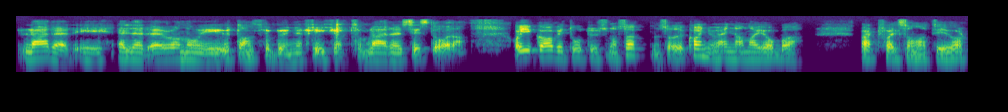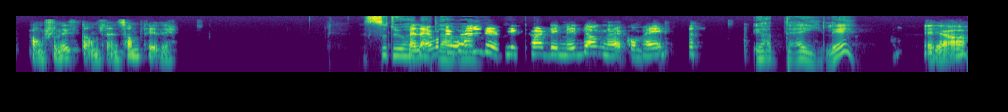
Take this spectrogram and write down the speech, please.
lærer i Eller jeg var nå i Utdanningsforbundet frikjøpt som lærer de siste årene. Og gikk av i 2017, så det kan jo hende han har jobba i hvert fall sånn at vi ble pensjonister omtrent samtidig. Så du har Men jeg var jo heldig, fikk ferdig middag når jeg kom hjem. Ja, deilig. Ja,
